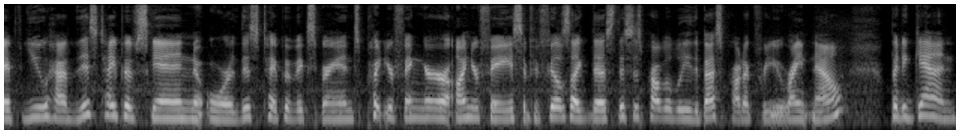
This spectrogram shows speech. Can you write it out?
If you have this type of skin or this type of experience, put your finger on your face. If it feels like this, this is probably the best product for you right now. But again,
